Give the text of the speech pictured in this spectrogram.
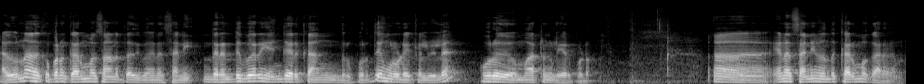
அது ஒன்று அதுக்கப்புறம் கர்மசானத்து அதிபதியான சனி. இந்த ரெண்டு பேரும் எங்கே இருக்காங்கிற பொறுத்து எங்களுடைய கல்வியில் ஒரு மாற்றங்கள் ஏற்படும். ஏன்னா சனி வந்து கர்மகாரகன்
